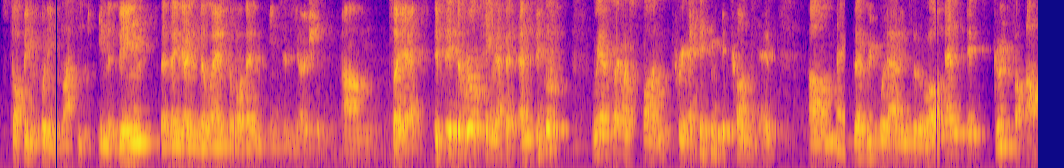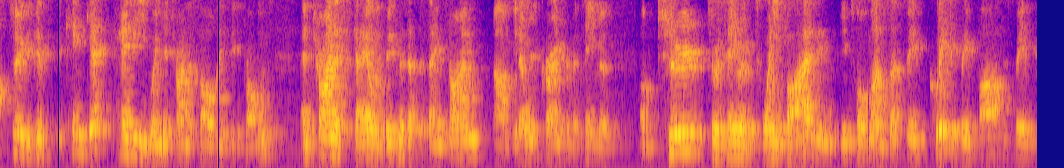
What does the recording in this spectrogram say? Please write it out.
stopping putting plastic in the bin that then goes into landfill or then into the ocean. Um, so yeah, it's, it's a real team effort and we have so much fun creating the content um, that we put out into the world. And it's good for us too because it can get heavy when you're trying to solve these big problems and trying to scale the business at the same time. Um, you know, we've grown from a team of, of two to a team of 25 in, in 12 months. So it's been quick, it's been fast, it's been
